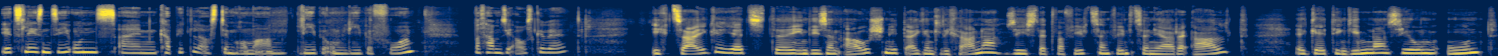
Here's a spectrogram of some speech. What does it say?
Jetzt lesen Sie uns ein Kapitel aus dem Roman Liebe um Liebe vor. Was haben Sie ausgewählt? Ich zeige jetzt äh, in diesem Ausschnitt eigentlich Anna. Sie ist etwa 14, 15 Jahre alt, geht im Gymnasium und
